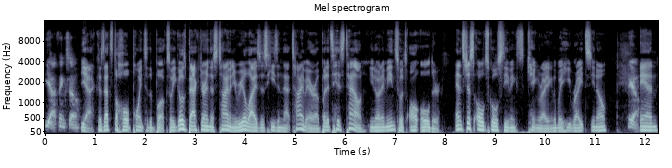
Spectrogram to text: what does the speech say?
yeah, I think so. Yeah, because that's the whole point to the book. So he goes back during this time and he realizes he's in that time era, but it's his town. You know what I mean? So it's all older. And it's just old school Stephen King writing, the way he writes, you know? Yeah. And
